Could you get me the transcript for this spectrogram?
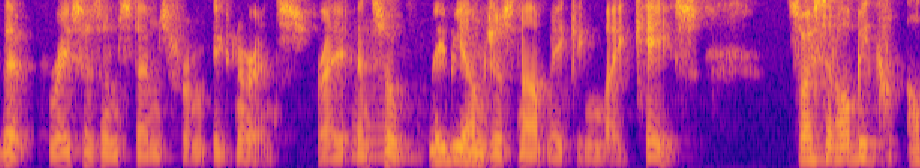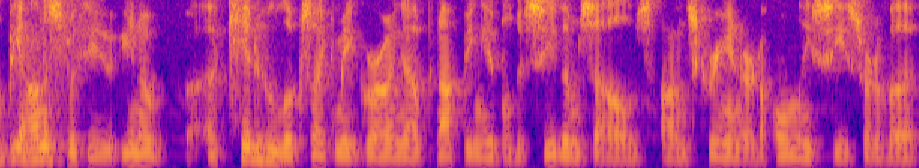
that racism stems from ignorance, right? Mm-hmm. And so mm. maybe I'm just not making my case. So I said, "I'll be I'll be honest with you. You know, a kid who looks like me growing up, not being able to see themselves on screen or to only see sort of a,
